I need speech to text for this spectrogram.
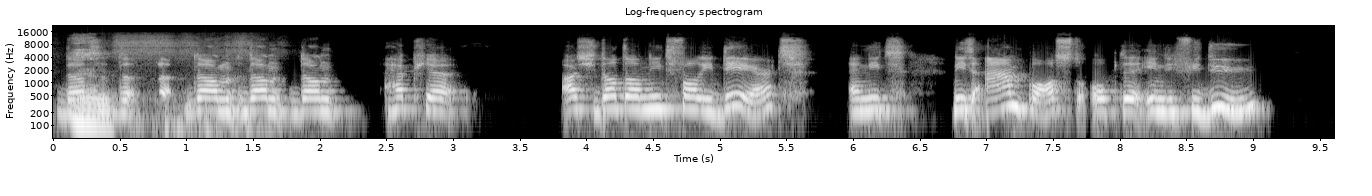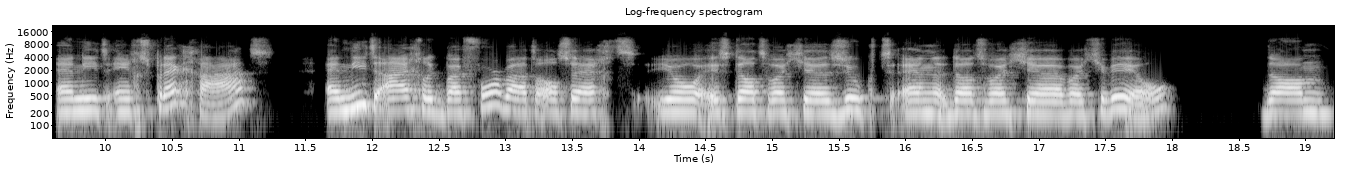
Dat, dat, dan, dan, dan heb je, als je dat dan niet valideert en niet, niet aanpast op de individu en niet in gesprek gaat, en niet eigenlijk bij voorbaat al zegt, joh, is dat wat je zoekt en dat wat je, wat je wil, dan,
